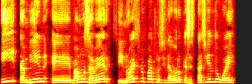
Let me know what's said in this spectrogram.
Y también eh, vamos a ver si nuestro patrocinador que se está haciendo, güey,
